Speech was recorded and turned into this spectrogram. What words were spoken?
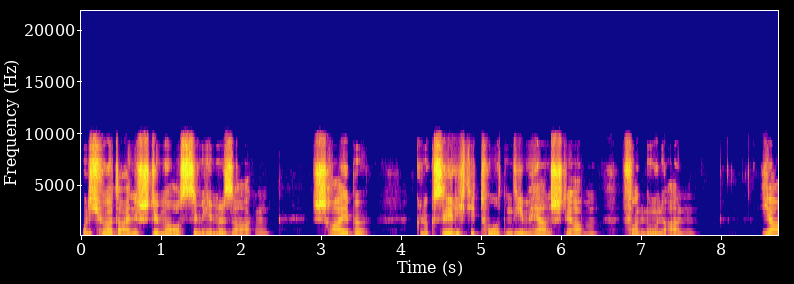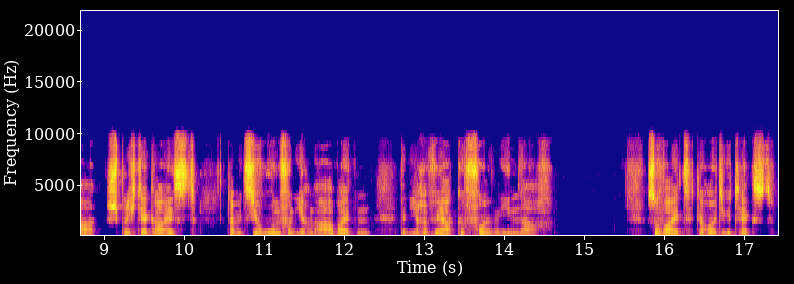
Und ich hörte eine Stimme aus dem Himmel sagen, Schreibe, glückselig die Toten, die im Herrn sterben, von nun an. Ja, spricht der Geist, damit sie ruhen von ihren Arbeiten, denn ihre Werke folgen ihnen nach. Soweit der heutige Text.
